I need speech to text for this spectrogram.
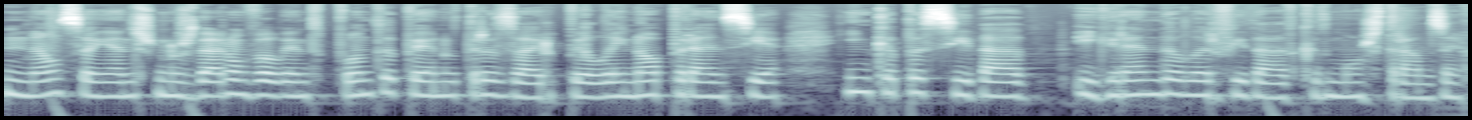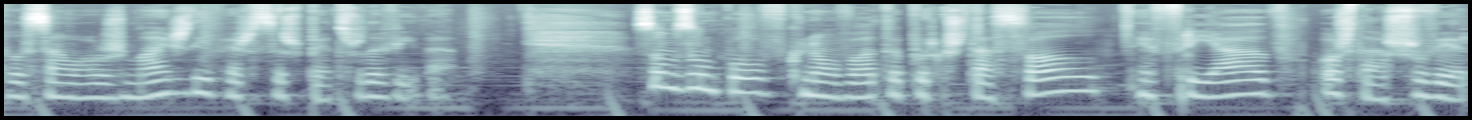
não sem antes nos dar um valente pontapé no traseiro pela inoperância, incapacidade e grande alarvidade que demonstramos em relação aos mais diversos aspectos da vida. Somos um povo que não vota porque está sol, é feriado ou está a chover.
